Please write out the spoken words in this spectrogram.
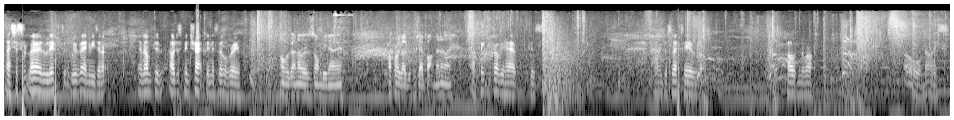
That's just lower the lift with enemies in it, and I'm just, I've just been trapped in this little room. Oh, we've got another zombie down here. I'll probably gotta push that button then, haven't I? I think you probably have because I'm just left here holding them off. Oh, nice.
